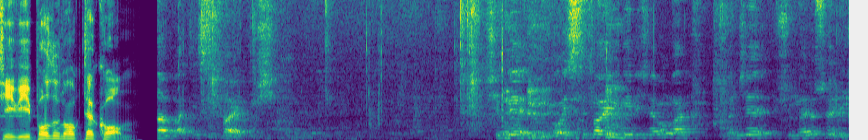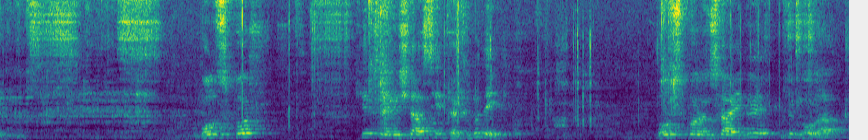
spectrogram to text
tvbolu.com Damat istifa etmiş. Şimdi o istifaya geleceğim ama önce şunları söyleyeyim. Boluspor kimsenin şahsi takımı değil. Boluspor'un sahibi tüm Bolu halkı.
